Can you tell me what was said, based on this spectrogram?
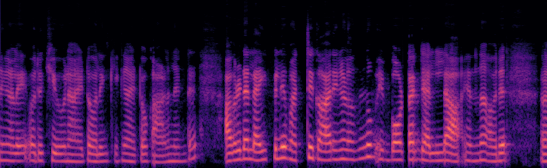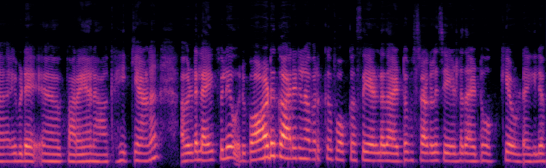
നിങ്ങളെ ഒരു ക്യൂനായിട്ടോ അല്ലെങ്കിൽ കിങ് ആയിട്ടോ കാണുന്നുണ്ട്. അവരുടെ ലൈഫിൽ മറ്റ് കാര്യങ്ങളൊന്നും ഇമ്പോർട്ടന്റ് അല്ല എന്ന് അവർ ഇവിടെ പറയാൻ ആഗ്രഹിക്കുകയാണ്. അവരുടെ ലൈഫിൽ ഒരുപാട് കാര്യങ്ങൾ അവർക്ക് ഫോക്കസ് ചെയ്യേണ്ടതായിട്ടും സ്ട്രഗിൾ ചെയ്യേണ്ടതായിട്ടും ഒക്കെ ഉണ്ടെങ്കിലും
